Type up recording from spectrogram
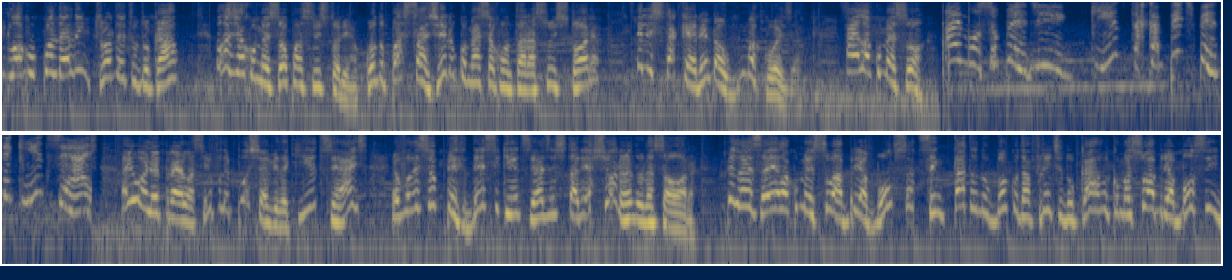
e logo quando ela entrou dentro do carro, ela já começou com a sua historinha. Quando o passageiro começa a contar a sua história, ele está querendo alguma coisa. Aí ela começou. Ai moça, eu perdi 500, acabei de perder 500 reais. Aí eu olhei pra ela assim e falei, poxa vida, 500 reais? Eu falei, se eu perdesse 500 reais eu estaria chorando nessa hora. Beleza, aí ela começou a abrir a bolsa, sentada no banco da frente do carro, começou a abrir a bolsa e,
